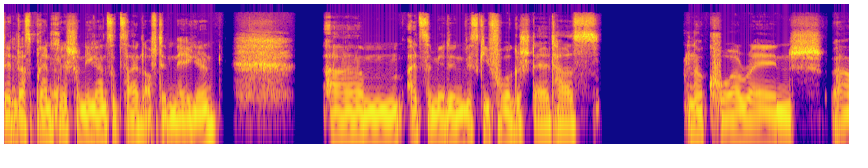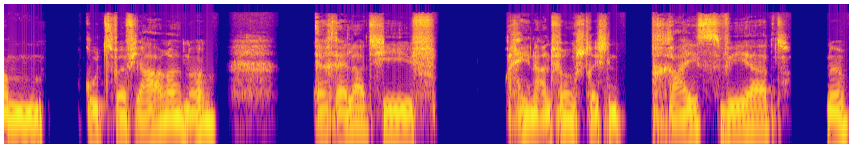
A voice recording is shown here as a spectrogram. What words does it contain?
denn das brennt mir schon die ganze Zeit auf den Nägeln. Ähm, als du mir den Whisky vorgestellt hast, eine Core Range, ähm, gut zwölf Jahre, ne? Relativ, in Anführungsstrichen, preiswert, ne?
